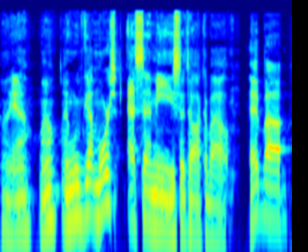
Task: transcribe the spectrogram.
Oh yeah, well, and we've got more SMEs to talk about. Hey Bob.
